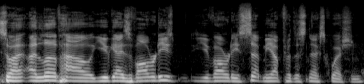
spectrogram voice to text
So I, I, love how you guys have already you've already set me up for this next question,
